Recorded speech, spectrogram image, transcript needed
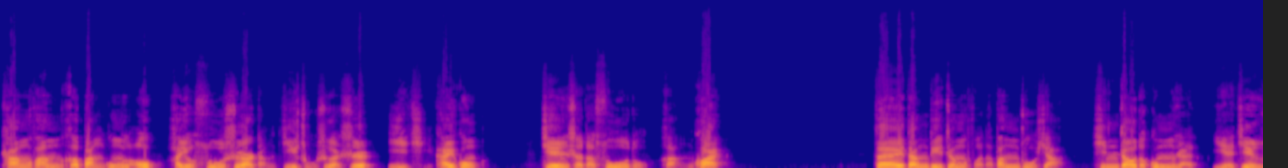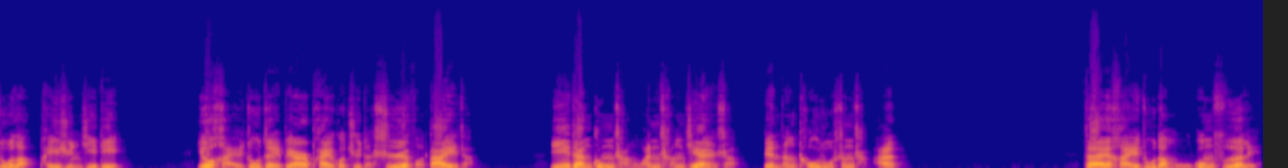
厂房和办公楼还有宿舍等基础设施一起开工，建设的速度很快。在当地政府的帮助下，新招的工人也进入了培训基地，由海珠这边派过去的师傅带着。一旦工厂完成建设，便能投入生产。在海珠的母公司里，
